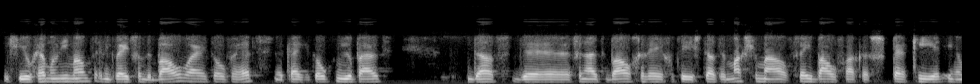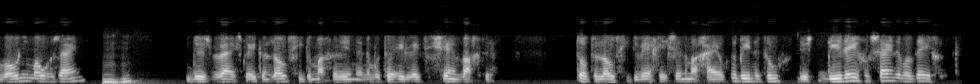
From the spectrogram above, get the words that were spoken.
Ik zie ook helemaal niemand. En ik weet van de bouw waar je het over hebt, daar kijk ik ook nu op uit, dat de, vanuit de bouw geregeld is dat er maximaal twee bouwvakkers per keer in een woning mogen zijn. -hmm. Dus bij wijze van spreken een loodgieter mag erin en dan moet de elektricien wachten tot de loodgieter weg is en dan mag hij ook naar binnen toe. Dus die regels zijn er wel degelijk.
